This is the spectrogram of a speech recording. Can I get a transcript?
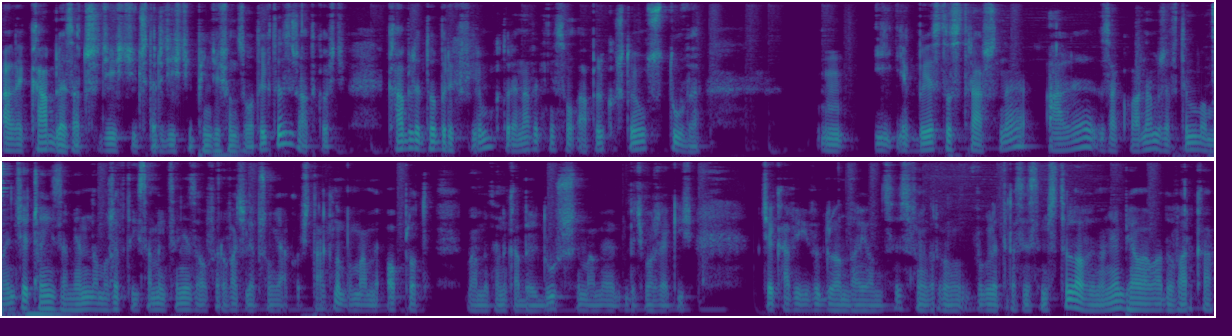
ale kable za 30, 40, 50 zł to jest rzadkość. Kable dobrych firm, które nawet nie są Apple, kosztują stówę. I jakby jest to straszne, ale zakładam, że w tym momencie część zamienna może w tej samej cenie zaoferować lepszą jakość, tak? No bo mamy oplot, mamy ten kabel dłuższy, mamy być może jakiś ciekawiej wyglądający. Swoją drogą w ogóle teraz jestem stylowy, no nie? Biała ładowarka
